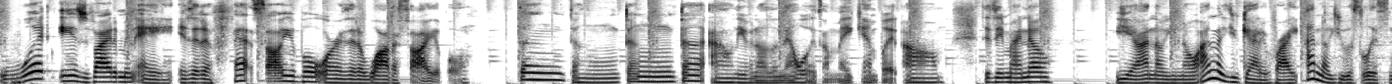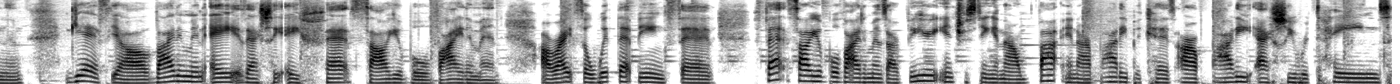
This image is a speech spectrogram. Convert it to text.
What is vitamin A? Is it a fat soluble or is it a water soluble? Dun, dun, dun, dun. I don't even know the noise I'm making, but um, does anybody know? Yeah, I know you know. I know you got it right. I know you was listening. Yes, y'all. Vitamin A is actually a fat soluble vitamin. All right. So with that being said, fat soluble vitamins are very interesting in our in our body because our body actually retains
